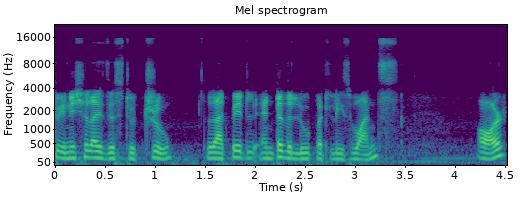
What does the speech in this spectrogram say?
to initialize this to true so that way it will enter the loop at least once. Or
